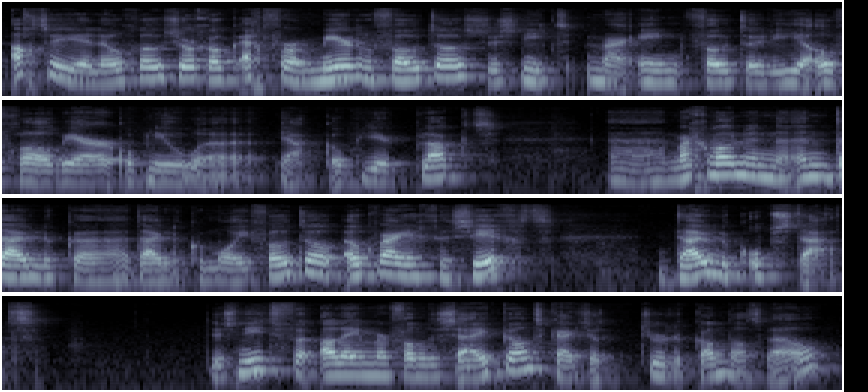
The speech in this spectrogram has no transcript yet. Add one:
achter je logo. Zorg ook echt voor meerdere foto's. Dus niet maar één foto die je overal weer opnieuw uh, ja, kopieert, plakt. Maar gewoon een, een duidelijke, duidelijke mooie foto. Ook waar je gezicht duidelijk op staat. Dus niet alleen maar van de zijkant. Kijk, natuurlijk kan dat wel.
